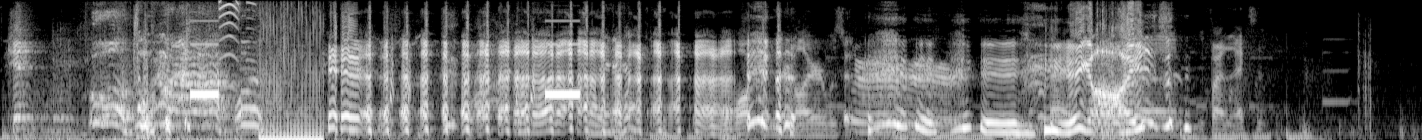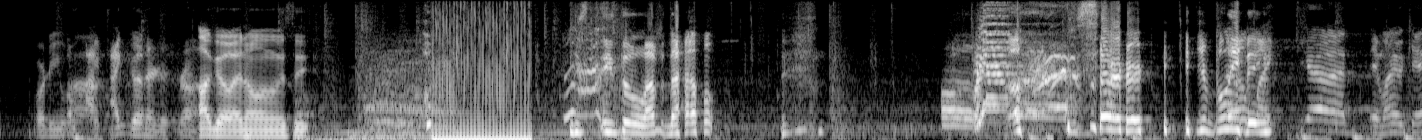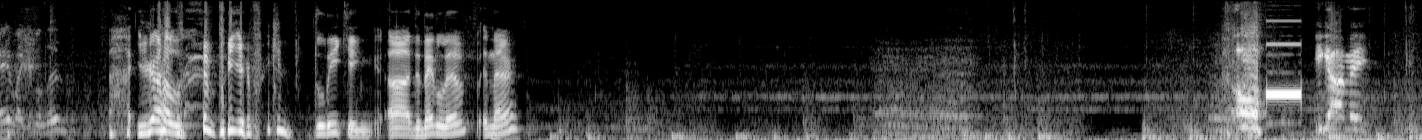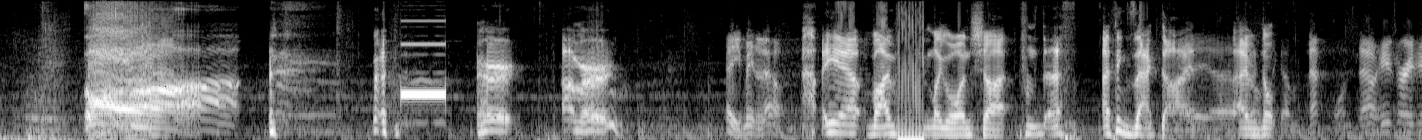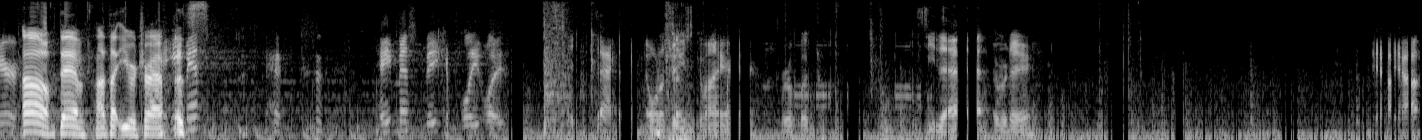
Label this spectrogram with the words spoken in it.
Shit! I walked in there and all I heard was. hey guys! Uh, we find an exit. Or do you want? I, I can go there and just run. I'll go ahead. Hold on, let me see. he's, he's to the left now. Oh, Sir, you're bleeding. Oh my god. Am I okay? Am I gonna live? You're gonna live, but you're freaking leaking. Uh, did they live in there? Oh, f- he got me. Oh, hurt. I'm hurt. hey, you made it out. Yeah, but I'm like one shot from death. I think Zach died. uh, I don't. think I'm No, no, he's right here. Oh, damn! I thought you were he Travis. missed. he missed me completely. Zach, I want to show you. Come out here, real quick. See that over there? Yeah, yeah.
